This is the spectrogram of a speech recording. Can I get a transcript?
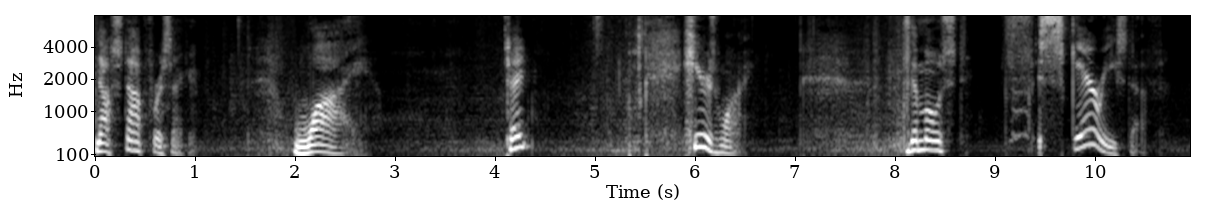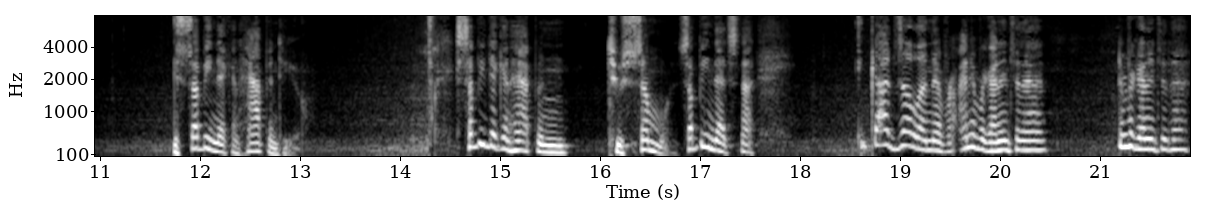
Now stop for a second. Why? Okay? Here's why. The most f- scary stuff is something that can happen to you. Something that can happen to someone. Something that's not. Godzilla never. I never got into that. Never got into that.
